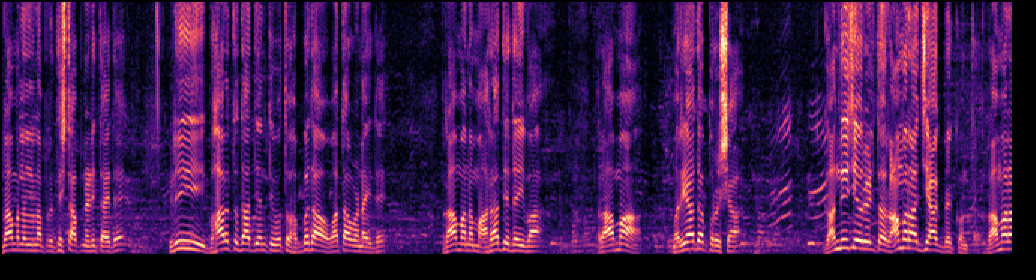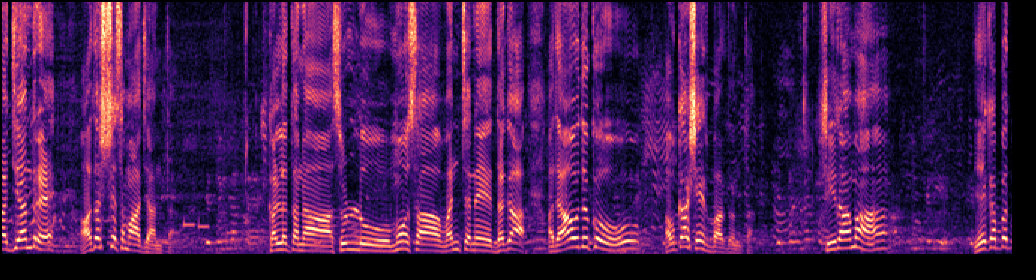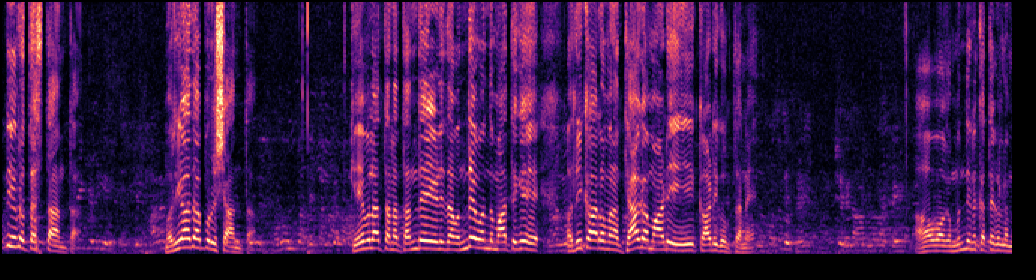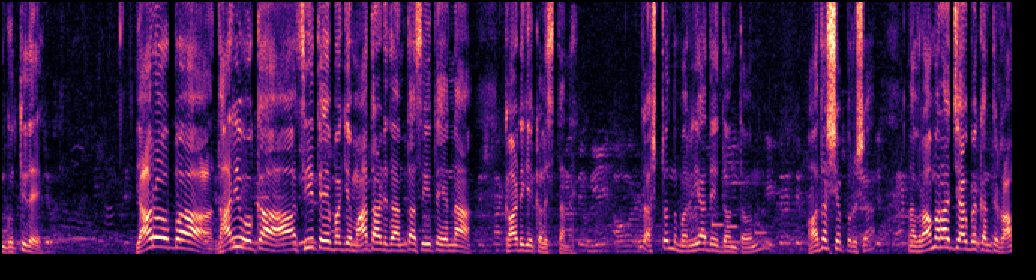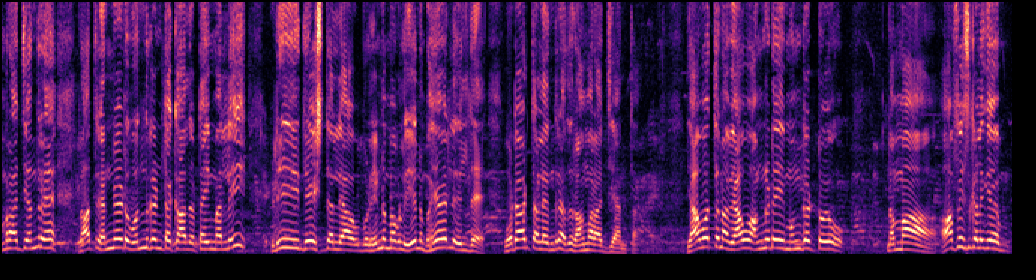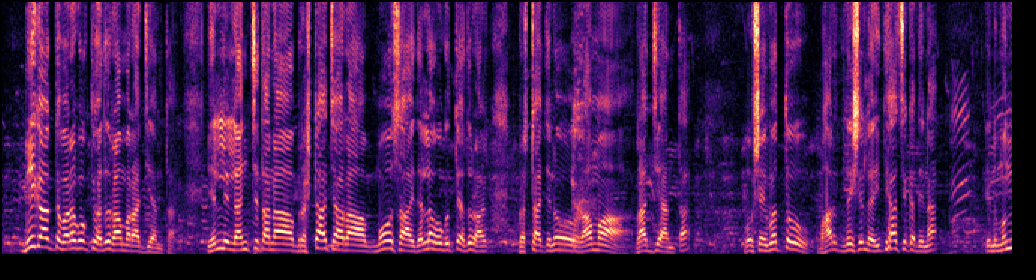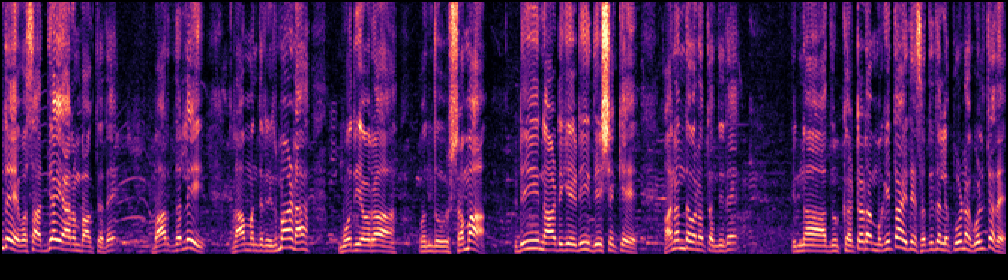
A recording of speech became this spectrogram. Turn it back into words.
ರಾಮಲಲ್ಲನ ಪ್ರತಿಷ್ಠಾಪನೆ ನಡೀತಾ ಇದೆ. ಇಡೀ ಭಾರತದಾದ್ಯಂತ ಇವತ್ತು ಹಬ್ಬದ ವಾತಾವರಣ ಇದೆ. ರಾಮ ನಮ್ಮ ಆರಾಧ್ಯ ದೈವ, ರಾಮ ಮರ್ಯಾದಾ ಪುರುಷ ಗಾಂಧೀಜಿಯವರು ಹೇಳ್ತಾರೆ ರಾಮರಾಜ್ಯ ಆಗಬೇಕು ಅಂತ. ರಾಮರಾಜ್ಯ ಅಂದರೆ ಆದರ್ಶ ಸಮಾಜ ಅಂತ. ಕಳ್ಳತನ, ಸುಳ್ಳು, ಮೋಸ, ವಂಚನೆ, ದಗ ಅದ್ಯಾವುದಕ್ಕೂ ಅವಕಾಶ ಇರಬಾರ್ದು ಅಂತ. ಶ್ರೀರಾಮ ಏಕಪತ್ನಿ ವ್ರತಸ್ಥ ಅಂತ, ಮರ್ಯಾದಾ ಪುರುಷ ಅಂತ. ಕೇವಲ ತನ್ನ ತಂದೆ ಹೇಳಿದ ಒಂದೇ ಒಂದು ಮಾತಿಗೆ ಅಧಿಕಾರವನ್ನು ತ್ಯಾಗ ಮಾಡಿ ಕಾಡಿಗೆ ಹೋಗ್ತಾನೆ. ಆವಾಗ ಮುಂದಿನ ಕಥೆಗಳು ನಮ್ಗೆ ಗೊತ್ತಿದೆ. ಯಾರೋ ಒಬ್ಬ ದಾರಿ ಹೋಗ ಸೀತೆಯ ಬಗ್ಗೆ ಮಾತಾಡಿದ ಅಂತ ಸೀತೆಯನ್ನು ಕಾಡಿಗೆ ಕಳಿಸ್ತಾನೆ. ಅಂದರೆ ಅಷ್ಟೊಂದು ಮರ್ಯಾದೆ ಇದ್ದಂಥವನು ಆದರ್ಶ ಪುರುಷ. ನಾವು ರಾಮರಾಜ್ಯ ಆಗಬೇಕಂತೇಳಿ ರಾಮರಾಜ್ಯ ಅಂದರೆ ರಾತ್ರಿ ಹನ್ನೆರಡು ಒಂದು ಗಂಟೆ ಕಾಲ ಟೈಮಲ್ಲಿ ಇಡೀ ದೇಶದಲ್ಲಿ ಆ ಒಬ್ಬ ಹೆಣ್ಣು ಮಗಳು ಏನು ಭಯ ಇಲ್ಲದೆ ಓಡಾಡ್ತಾಳೆ ಅಂದರೆ ಅದು ರಾಮರಾಜ್ಯ ಅಂತ. ಯಾವತ್ತು ನಾವು ಯಾವ ಅಂಗಡಿ ಮುಂಗಟ್ಟು ನಮ್ಮ ಆಫೀಸ್ಗಳಿಗೆ ಬೀಗ ಆಗ್ತಾ ಹೊರಗೆ ಹೋಗ್ತೀವಿ, ಅದು ರಾಮರಾಜ್ಯ ಅಂತ. ಎಲ್ಲಿ ಲಂಚತನ, ಭ್ರಷ್ಟಾಚಾರ, ಮೋಸ, ಇದೆಲ್ಲ ಹೋಗುತ್ತೆ, ಅದು ಭ್ರಷ್ಟಾಚಾರನೂ ರಾಮ ರಾಜ್ಯ ಅಂತ. ಬಹುಶಃ ಇವತ್ತು ಭಾರತ ದೇಶದಲ್ಲಿ ಐತಿಹಾಸಿಕ ದಿನ. ಇನ್ನು ಮುಂದೆ ಹೊಸ ಅಧ್ಯಾಯ ಆರಂಭ ಆಗ್ತದೆ. ಭಾರತದಲ್ಲಿ ರಾಮ ಮಂದಿರ ನಿರ್ಮಾಣ, ಮೋದಿಯವರ ಒಂದು ಶ್ರಮ ಇಡೀ ನಾಡಿಗೆ, ಇಡೀ ದೇಶಕ್ಕೆ ಆನಂದವನ್ನು ತಂದಿದೆ. ಇನ್ನು ಅದು ಕಟ್ಟಡ ಮುಗಿತಾ ಇದೆ, ಸದ್ಯದಲ್ಲೇ ಪೂರ್ಣಗೊಳ್ತದೆ.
